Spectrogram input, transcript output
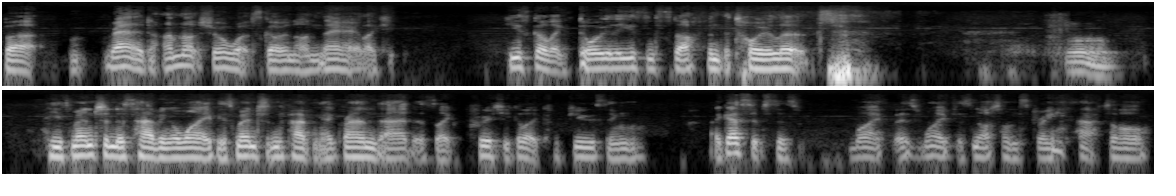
But Red, I'm not sure what's going on there. Like, he's got like doilies and stuff in the toilet. Mm. He's mentioned as having a wife. He's mentioned as having a granddad. It's like pretty like confusing. I guess it's his wife. His wife is not on screen at all.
